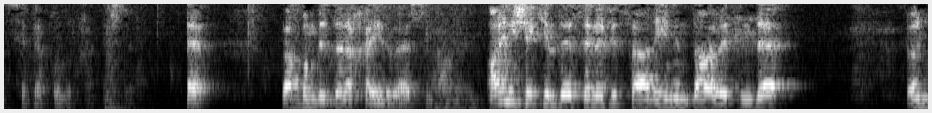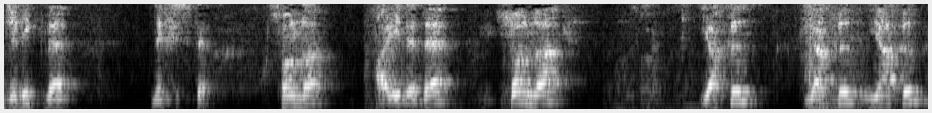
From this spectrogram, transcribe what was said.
Sebep olur kardeşler. Evet. Rabbim bizlere hayır versin. Aynı şekilde selefi salihinin davetinde öncelikle nefiste, sonra ailede, sonra yakın yakın yakın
